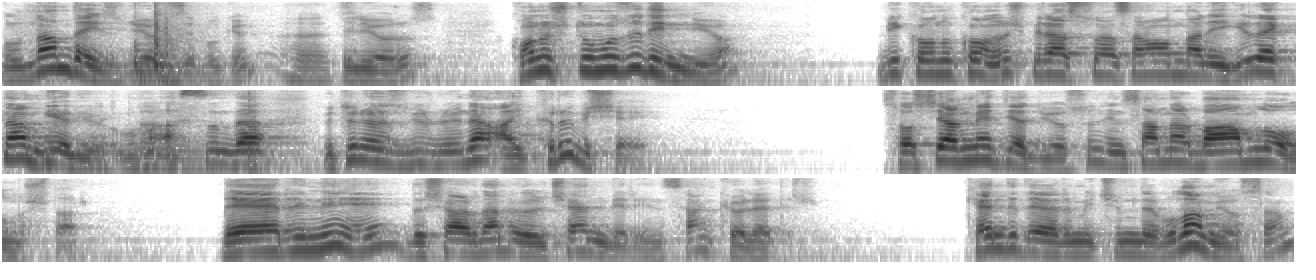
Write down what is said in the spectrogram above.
Bundan da izliyor bizi bugün. Biliyoruz. Konuştuğumuzu dinliyor. Bir konu konuş, biraz sonra sana onunla ilgili reklam geliyor. Bu aslında bütün özgürlüğüne aykırı bir şey. Sosyal medya diyorsun, insanlar bağımlı olmuşlar. Değerini dışarıdan ölçen bir insan köledir. Kendi değerimi içimde bulamıyorsam,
